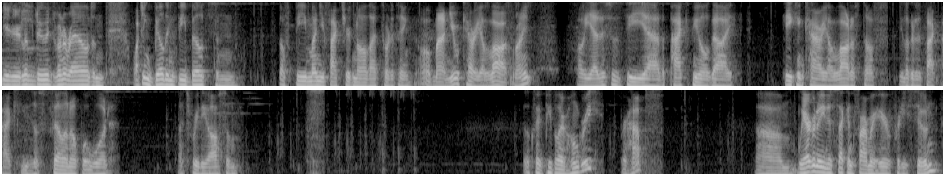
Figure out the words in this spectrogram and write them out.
your little dudes run around and watching buildings be built and stuff be manufactured and all that sort of thing. Oh man, you carry a lot, right? Oh yeah, this is the uh, the pack mule guy. He can carry a lot of stuff. You look at his backpack, he's just filling up with wood. That's really awesome. looks like people are hungry, perhaps. Um, we are going to need a second farmer here pretty soon.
